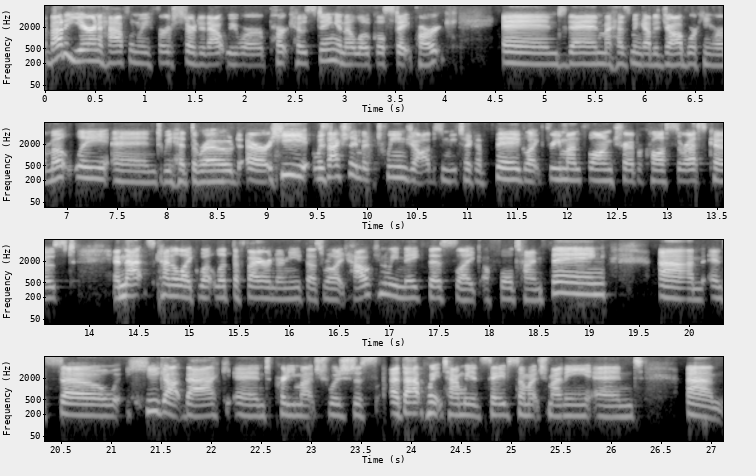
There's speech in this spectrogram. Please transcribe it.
about a year and a half when we first started out. We were park hosting in a local state park. And then my husband got a job working remotely and we hit the road, or he was actually in between jobs and we took a big, like three month long trip across the West Coast. And that's kind of like what lit the fire underneath us. We're like, how can we make this like a full time thing? Um, and so he got back and pretty much was just at that point in time, we had saved so much money. And um,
